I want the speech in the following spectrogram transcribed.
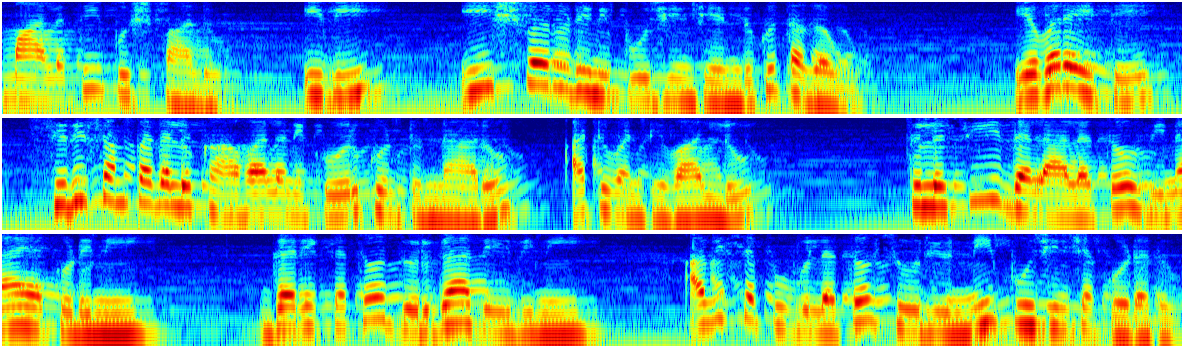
మాలతీ పుష్పాలు ఇవి ఈశ్వరుడిని పూజించేందుకు తగవు. ఎవరైతే సిరి సంపదలు కావాలని కోరుకుంటున్నారో అటువంటి వాళ్ళు తులసీ దళాలతో వినాయకుడిని గరికతో దుర్గాదేవిని అవిసె పువ్వులతో సూర్యుణ్ణి పూజించకూడదు.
